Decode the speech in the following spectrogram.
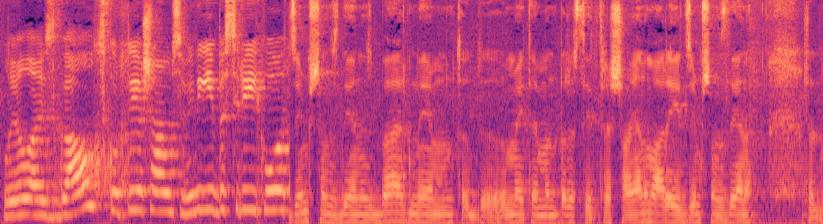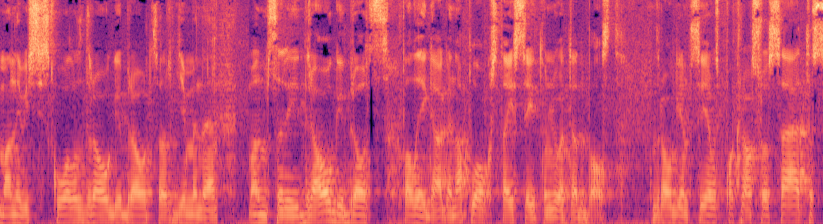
lielais galds, kur tiešām svinības rīkot. Dzimšanas dienas bērniem, un tad uh, meitai man parasti ir 3. janvārī dzimšanas diena. Tad mani visi skolas draugi brauc ar ģimenēm. Mums arī draugi brauc palīgā gan aplokus taisīt un ļoti atbalsta. Draugiem sievas pakrāso sētas.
